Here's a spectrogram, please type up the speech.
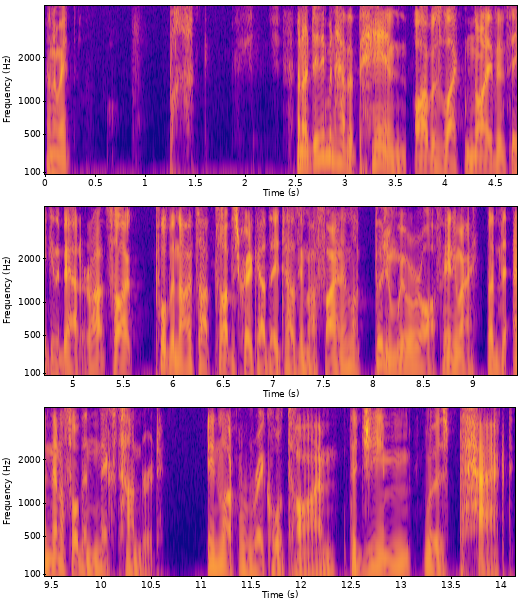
And I went, fuck. And I didn't even have a pen. I was like not even thinking about it, right? So I pulled the notes up, typed his credit card details in my phone, and like, boom, we were off. Anyway, and then I saw the next hundred in like record time. The gym was packed.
